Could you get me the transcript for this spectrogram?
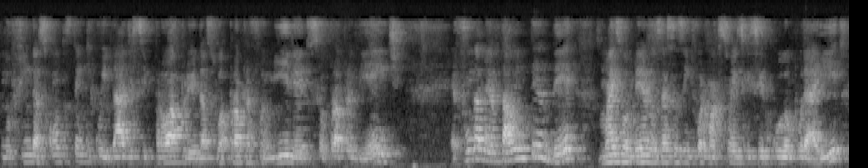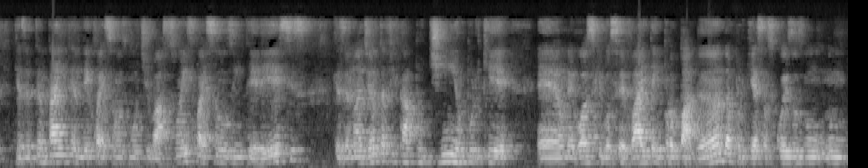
no fim das contas, tem que cuidar de si próprio e da sua própria família e do seu próprio ambiente. É fundamental entender mais ou menos essas informações que circulam por aí, quer dizer, tentar entender quais são as motivações, quais são os interesses, quer dizer, não adianta ficar putinho porque é um negócio que você vai e tem propaganda, porque essas coisas não, não,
